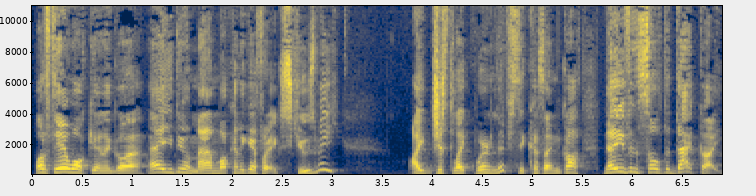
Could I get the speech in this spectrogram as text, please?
What if they walk in and go, "Hey, you doing, man? What can I get for?" You? Excuse me. I just like wearing lipstick because I'm goth. Now you've insulted that guy.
